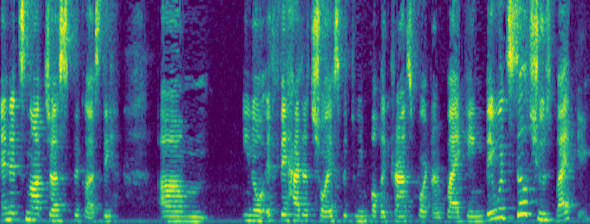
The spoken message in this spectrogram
And it's not just because they, um, you know, if they had a choice between public transport or biking, they would still choose biking.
